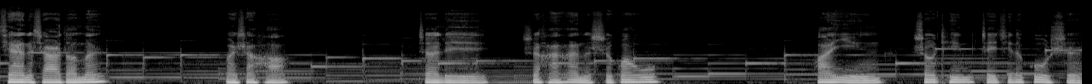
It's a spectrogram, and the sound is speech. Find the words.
亲爱的小耳朵们，晚上好。这里是涵涵的时光屋，欢迎收听这期的故事，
